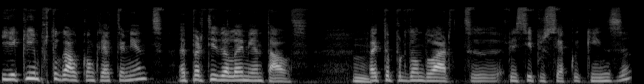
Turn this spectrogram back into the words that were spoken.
e aqui em Portugal, concretamente, a partir da lei mental hum. feita por Dom Duarte, princípios do século XV.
